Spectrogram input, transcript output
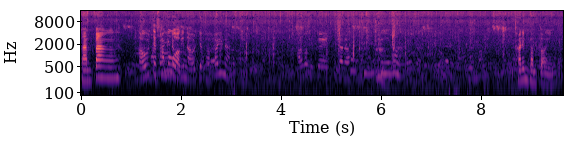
밤빵. 나올 때 사 먹어. 우리 나올 때 반빵이나 하나 사 먹자. 달인 밤빵인가 봐.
